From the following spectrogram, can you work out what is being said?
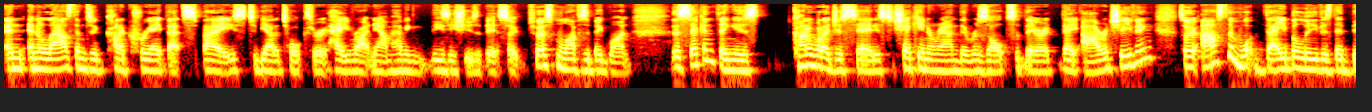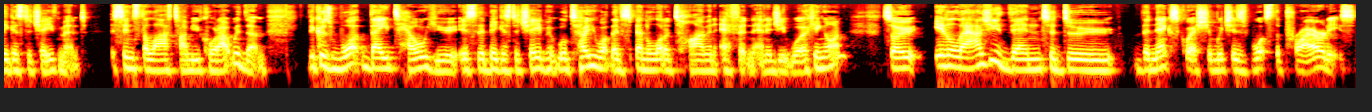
and, and allows them to kind of create that space to be able to talk through, hey, right now I'm having these issues at this. So personal life is a big one. The second thing is kind of what I just said is to check in around the results that they're they are achieving. So ask them what they believe is their biggest achievement since the last time you caught up with them. Because what they tell you is their biggest achievement will tell you what they've spent a lot of time and effort and energy working on. So it allows you then to do the next question, which is what's the priorities,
